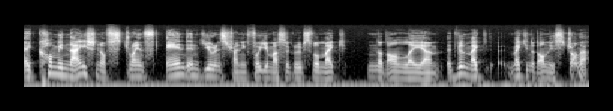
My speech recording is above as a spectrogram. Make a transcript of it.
a combination of strength and endurance training for your muscle groups will make not only um, it will make make you not only stronger,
